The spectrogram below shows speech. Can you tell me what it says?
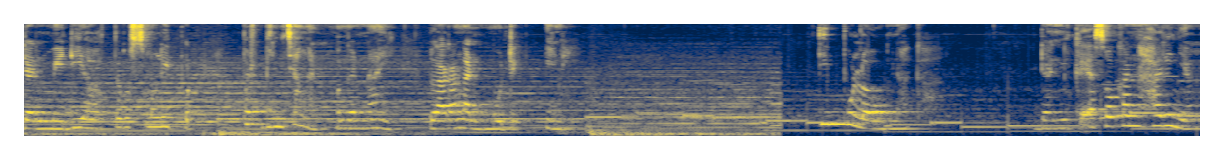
dan media terus meliput perbincangan mengenai larangan mudik ini. Di Pulau Naga. Dan keesokan harinya,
